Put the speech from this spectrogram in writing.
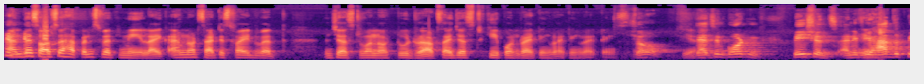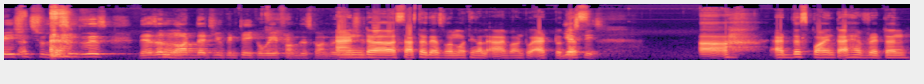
and this also happens with me. Like, I'm not satisfied with just one or two drafts. I just keep on writing, writing, writing. Sure. Yeah. That's important. Patience. And if you Yeah. Hmm. have the patience to listen to this, there's a lot that you can take away from this conversation. And uh, Sarthak, there's one more thing I'll- I want to add to yes, this. please. Uh, at this point i have written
